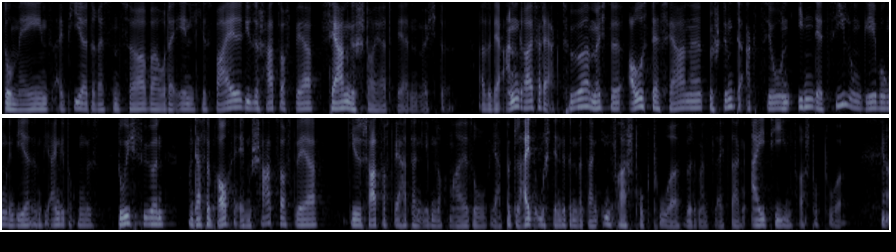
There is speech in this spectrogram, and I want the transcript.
Domains, IP-Adressen, Server oder ähnliches, weil diese Schadsoftware ferngesteuert werden möchte. Also der Angreifer, der Akteur möchte aus der Ferne bestimmte Aktionen in der Zielumgebung, in die er irgendwie eingedrungen ist, durchführen. Und dafür braucht er eben Schadsoftware, diese Schadsoftware hat dann eben nochmal so ja, Begleitumstände, könnte man sagen, Infrastruktur, würde man vielleicht sagen, IT-Infrastruktur. Ja.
